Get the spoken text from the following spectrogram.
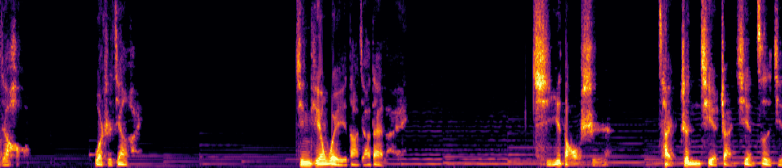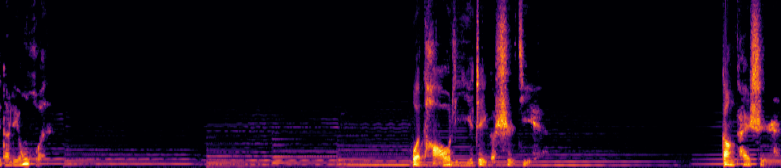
家好，我是江海，今天为大家带来：祈祷时，才真切展现自己的灵魂。我逃离这个世界。刚开始，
